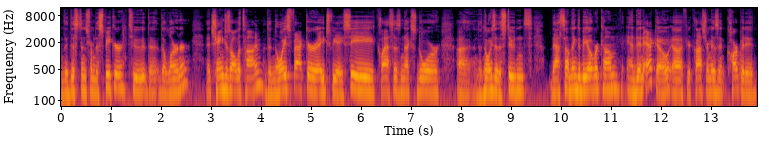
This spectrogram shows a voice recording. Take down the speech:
The distance from the speaker to the, the learner, it changes all the time. The noise factor, HVAC, classes next door, uh, the noise of the students, that's something to be overcome. And then echo, uh, if your classroom isn't carpeted,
